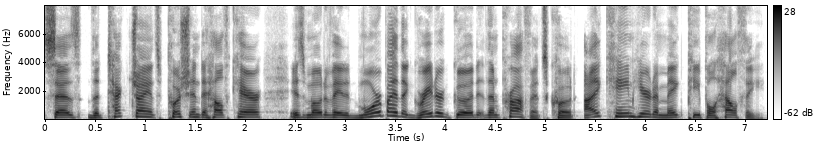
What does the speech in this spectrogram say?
says the tech giant's push into healthcare is motivated more by the greater good than profits. Quote, I came here to make people healthy.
